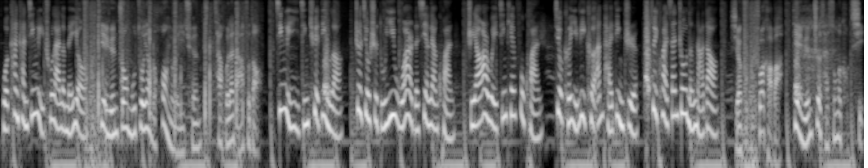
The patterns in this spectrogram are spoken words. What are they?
我看看经理出来了没有？店员装模作样的晃悠了一圈，才回来答复道：“经理已经确定了，这就是独一无二的限量款。只要二位今天付款，就可以立刻安排定制，最快三周能拿到。”行，刷卡吧。店员这才松了口气，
